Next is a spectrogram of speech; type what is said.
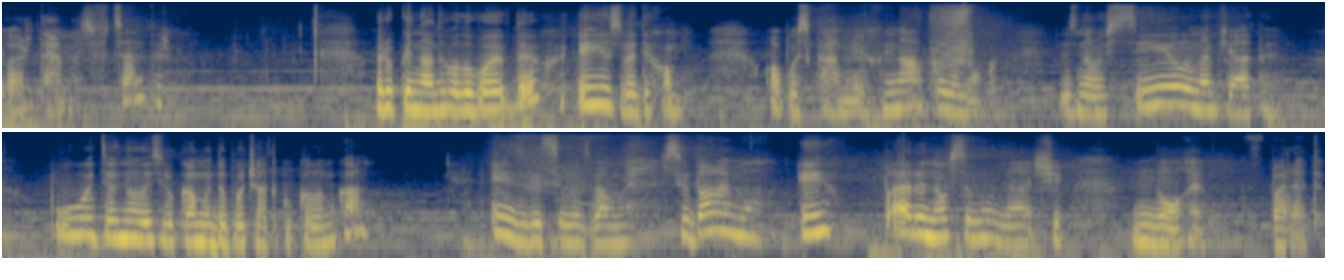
Повертаємось в центр. Руки над головою вдих і з видихом опускаємо їх на колимок. Знову сіли на п'яти. Потягнулись руками до початку колимка. І звідси ми з вами сідаємо і переносимо наші ноги вперед.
